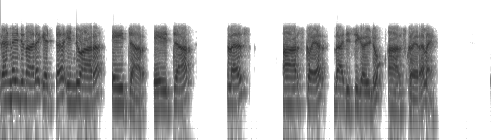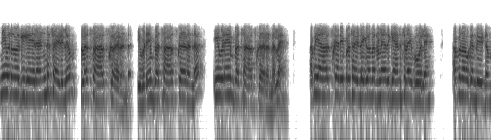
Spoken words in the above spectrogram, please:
രണ്ട് ഇന്റു നാല് എട്ട് ഇന്റു ആറ് eight R eight R plus R square that is equal to R square അല്ലെ? ഇനി ഇവിടെ നോക്കിക്കേ രണ്ട് സൈഡിലും പ്ലസ് ആർ സ്ക്വയർ ഉണ്ട്. ഇവിടെയും പ്ലസ് ആർ സ്ക്വയർ ഉണ്ട് ഇവിടെയും പ്ലസ് ആർ സ്ക്വയർ ഉണ്ട് അല്ലേ? അപ്പൊ ഈ ആർ സ്ക്വയർ ഇപ്പൊ സൈഡിലേക്ക് വന്നിട്ടുണ്ടെങ്കിൽ അത് ക്യാൻസൽ ആയി പോകില്ലേ അപ്പൊ നമുക്ക് എന്ത് കിട്ടും?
